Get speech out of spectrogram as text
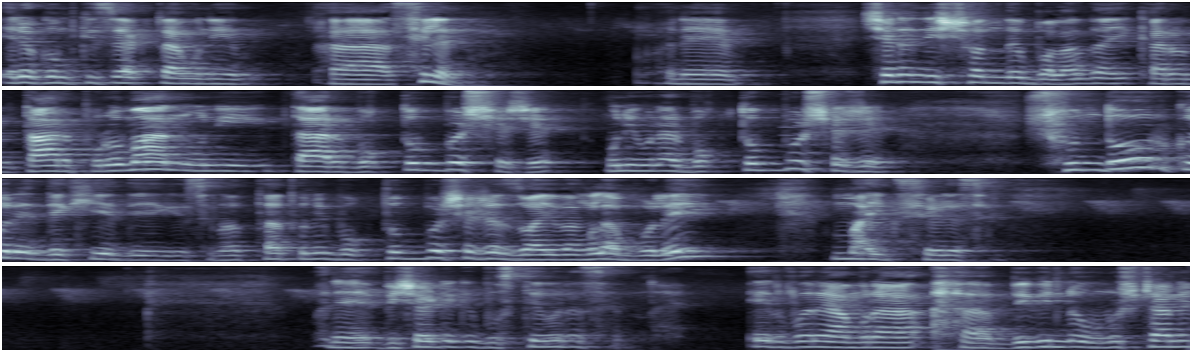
এরকম কিছু একটা উনি ছিলেন। মানে সেটা নিঃসন্দেহে বলা যায় কারণ তার প্রমাণ উনি তার বক্তব্য শেষে উনি ওনার বক্তব্য শেষে সুন্দর করে দেখিয়ে দিয়ে গেছেন। অর্থাৎ উনি বক্তব্য শেষে জয় বাংলা বলেই মাইক ছেড়েছেন। মানে বিষয়টা কি বুঝতে পেরেছেন? এরপরে আমরা বিভিন্ন অনুষ্ঠানে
